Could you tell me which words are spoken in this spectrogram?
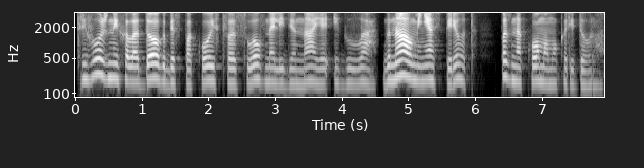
Тревожный холодок беспокойства, словно ледяная игла, гнал меня вперед по знакомому коридору.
